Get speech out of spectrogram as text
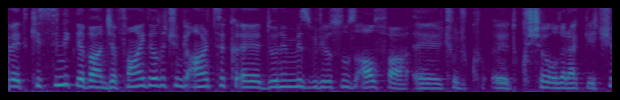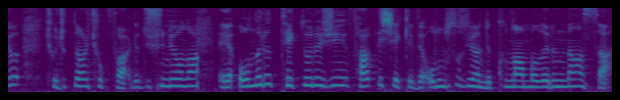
Evet kesinlikle bence faydalı çünkü artık e, dönemimiz biliyorsunuz alfa e, çocuk e, kuşağı olarak geçiyor. Çocuklar çok farklı düşünüyorlar. E, onların teknolojiyi farklı şekilde olumsuz yönde kullanmalarındansa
